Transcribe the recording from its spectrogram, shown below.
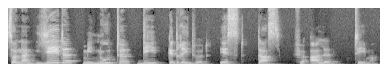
sondern jede Minute, die gedreht wird, ist das für alle Thema.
